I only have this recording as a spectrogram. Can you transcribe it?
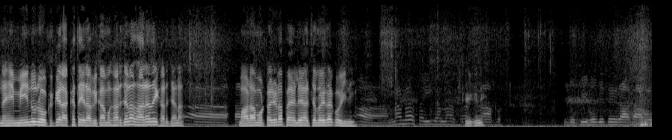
ਨਹੀਂ ਮੀਂਹ ਨੂੰ ਰੋਕ ਕੇ ਰੱਖ ਤੇਰਾ ਵੀ ਕੰਮ ਖੜ ਜਾਣਾ ਸਾਰਿਆਂ ਦਾ ਹੀ ਖੜ ਜਾਣਾ। ਮਾੜਾ ਮੋਟਾ ਜਿਹੜਾ ਪੈ ਲਿਆ ਚਲੋ ਇਹਦਾ ਕੋਈ ਨਹੀਂ। ਹਾਂ ਨਾ ਨਾ ਸਹੀ ਗੱਲ ਆ। ਠੀਕ ਨੀ? ਆਪ ਦੁਖੀ ਹੋ ਗਏ ਤੇ ਰਾਤ ਆ ਕੇ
